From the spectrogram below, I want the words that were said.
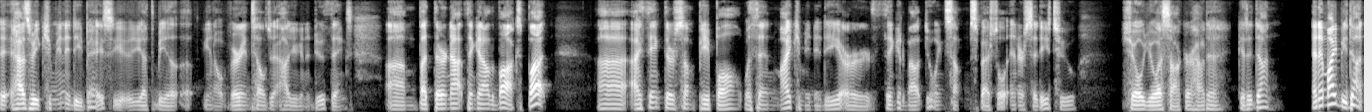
It has to be community based. You you have to be a, you know very intelligent how you're going to do things, um, but they're not thinking out of the box. But uh, I think there's some people within my community are thinking about doing something special inner city to show U.S. Soccer how to get it done. And it might be done.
